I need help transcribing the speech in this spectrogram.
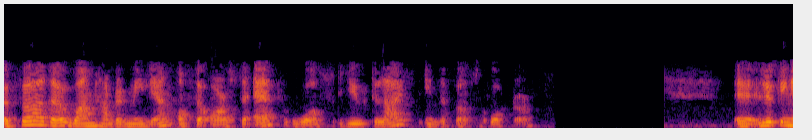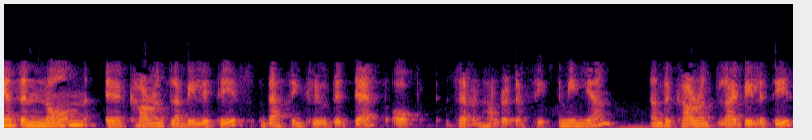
A further 100 million of the RCF was utilized in the first quarter. Uh, looking at the non-current liabilities, that include the debt of 750 million, and the current liabilities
